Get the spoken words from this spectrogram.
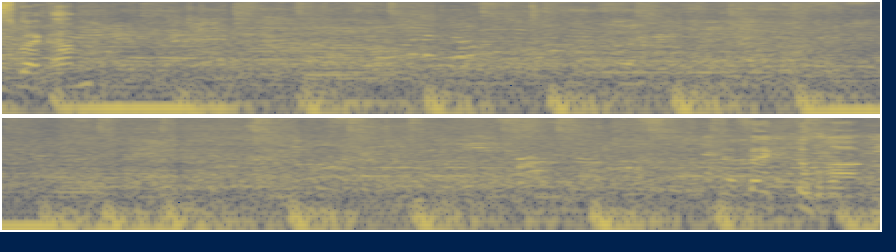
Berlin-Kreuzberg an. Perfekte Braten.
